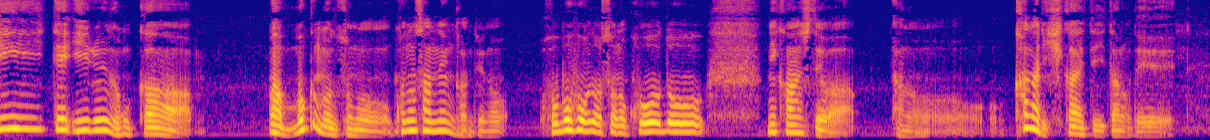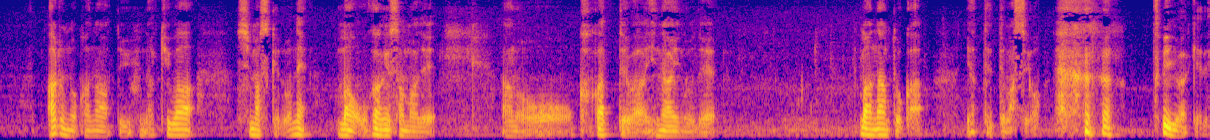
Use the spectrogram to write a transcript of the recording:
いているのか、まあ、僕もその、この3年間っていうの、ほぼほぼその行動に関しては、あの、かなり控えていたので、あるのかなというふうな気はしますけどね。まあ、おかげさまで、あの、かかってはいないので、まあ、なんとかやってってますよ。というわけで。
